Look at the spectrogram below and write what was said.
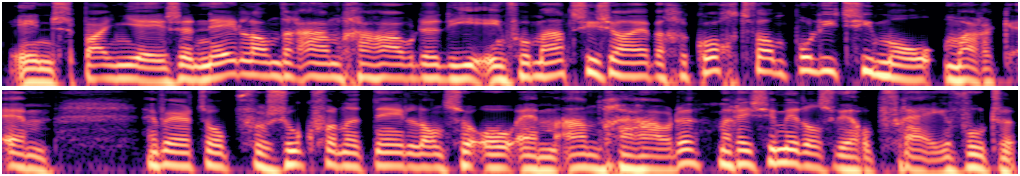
In Spanje is een Nederlander aangehouden die informatie zou hebben gekocht van politiemol Mark M. Hij werd op verzoek van het Nederlandse OM aangehouden, maar is inmiddels weer op vrije voeten.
